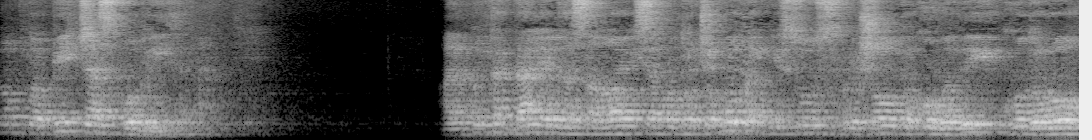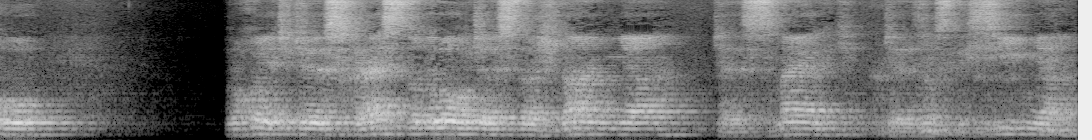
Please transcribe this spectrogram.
тобто під час обрізання. Але коли так далі ми застановимося, ну то чому так Ісус пройшов таку велику дорогу, проходячи через хресну дорогу, через страждання, через смерть, через Воскресіння,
